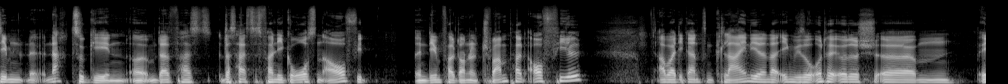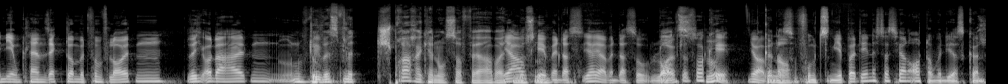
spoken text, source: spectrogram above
dem äh, nachzugehen. Ähm, das heißt, das heißt, es fallen die Großen auf, wie in dem Fall Donald Trump halt auffiel. Aber die ganzen Kleinen, die dann da irgendwie so unterirdisch ähm, in ihrem kleinen Sektor mit fünf Leuten sich unterhalten. Du wirst mit Spracherkennungssoftware arbeiten ja, müssen. okay, wenn das, ja, ja, wenn das so läuft, ist okay. ne? Ja, wenn Genau. das so funktioniert bei denen, ist das ja in Ordnung, wenn die das können.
